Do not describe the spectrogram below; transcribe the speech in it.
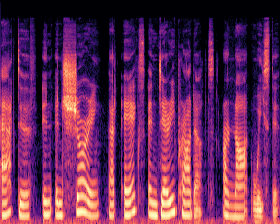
active in ensuring that eggs and dairy products are not wasted.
